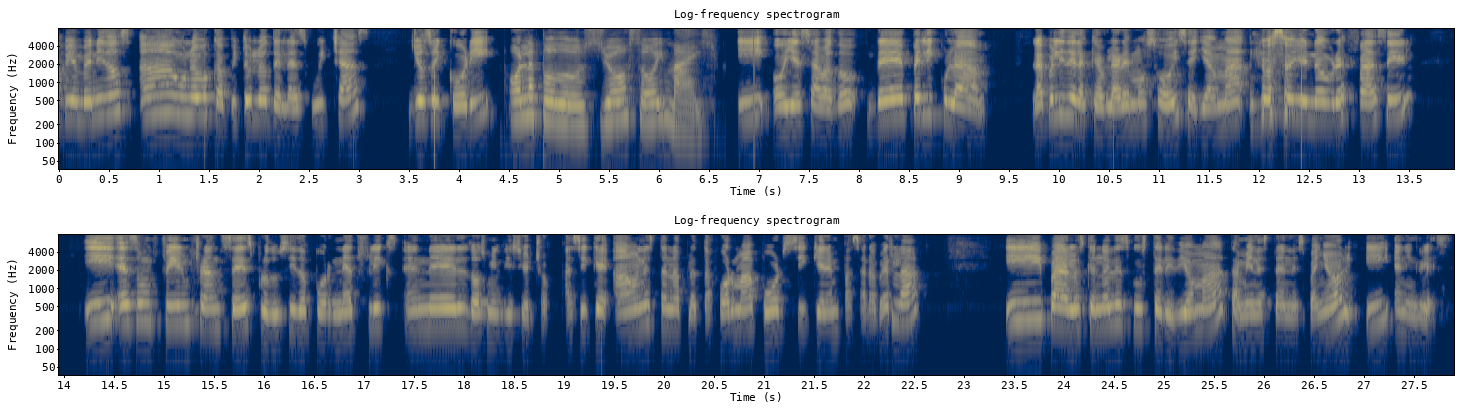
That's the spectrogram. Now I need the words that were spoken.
Hola, bienvenidos a un nuevo capítulo de Las Wichas. Yo soy Cori. Hola a todos, yo soy Mai. Y hoy es sábado de película. La peli de la que hablaremos hoy se llama No soy un hombre fácil y es un film francés producido por Netflix en el 2018. Así que aún está en la plataforma por si quieren pasar a verla. Y para los que no les guste el idioma, también está en español y en inglés.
